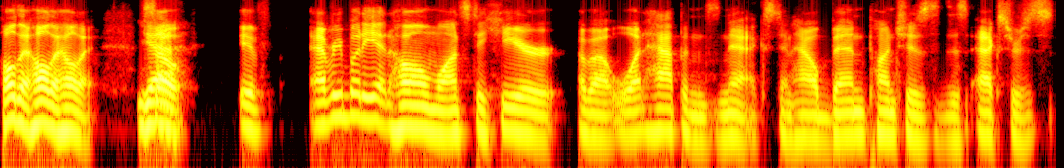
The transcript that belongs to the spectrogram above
hold it, hold it, hold it. Yeah. So if everybody at home wants to hear about what happens next and how Ben punches this exorcist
